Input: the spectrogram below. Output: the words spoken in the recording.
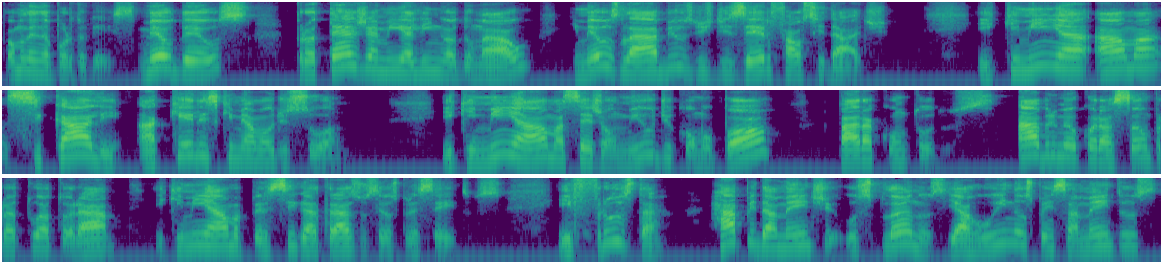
Vamos ler no português. Meu Deus, protege a minha língua do mal e meus lábios de dizer falsidade. E que minha alma se cale àqueles que me amaldiçoam. E que minha alma seja humilde como pó para com todos. Abre meu coração para a tua Torá e que minha alma persiga atrás dos seus preceitos. E frustra rapidamente os planos e arruína os pensamentos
